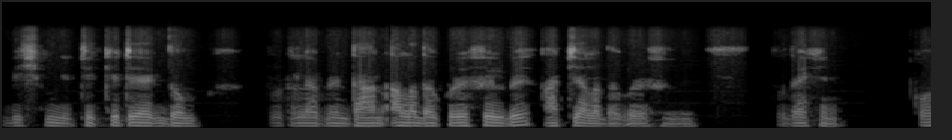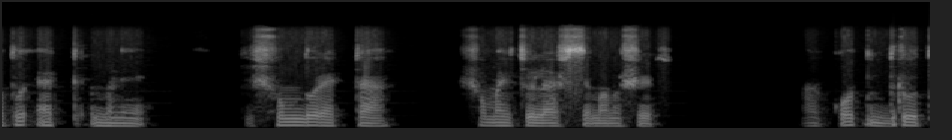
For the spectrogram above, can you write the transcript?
বিশ মিনিটে কেটে একদম টোটাল আপনি ধান আলাদা করে ফেলবে, আটি আলাদা করে ফেলবে। তো দেখেন, কত এক মানে কি সুন্দর একটা সময় চলে আসছে মানুষের। আর কত দ্রুত।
